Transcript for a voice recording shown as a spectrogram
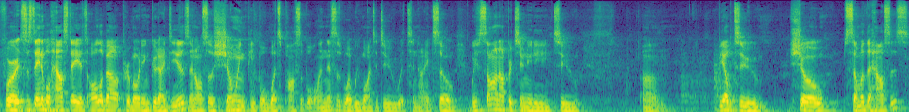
for Sustainable House Day, it's all about promoting good ideas and also showing people what's possible. And this is what we want to do with tonight. So we saw an opportunity to um, be able to show some of the houses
